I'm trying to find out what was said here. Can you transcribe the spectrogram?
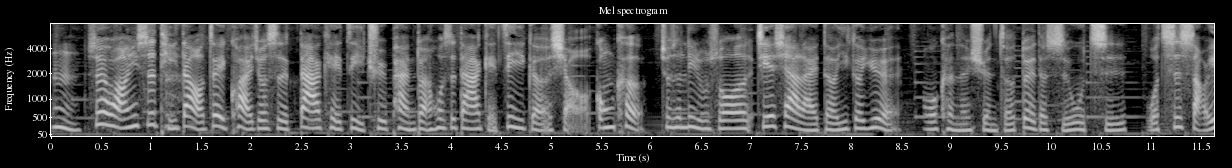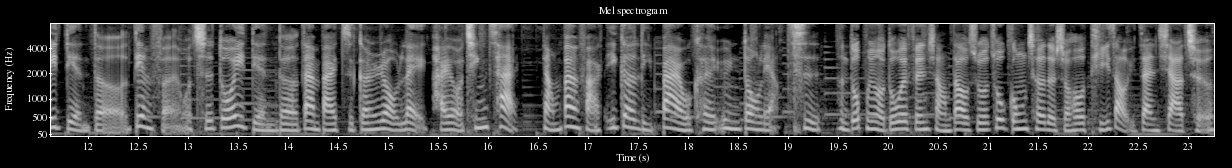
嗯，所以王医师提到这一块，就是大家可以自己去判断，或是大家给自己一个小功课，就是例如说，接下来的一个月。我可能选择对的食物吃，我吃少一点的淀粉，我吃多一点的蛋白质跟肉类，还有青菜。想办法一个礼拜我可以运动两次。很多朋友都会分享到说，坐公车的时候提早一站下车，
